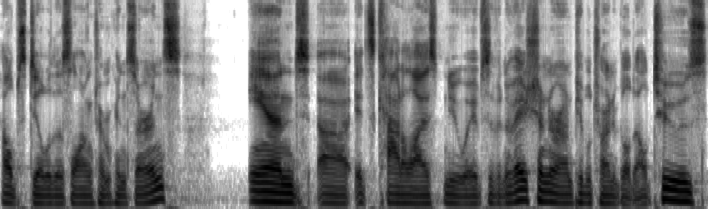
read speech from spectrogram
helps deal with those long term concerns and uh, it's catalyzed new waves of innovation around people trying to build L2s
